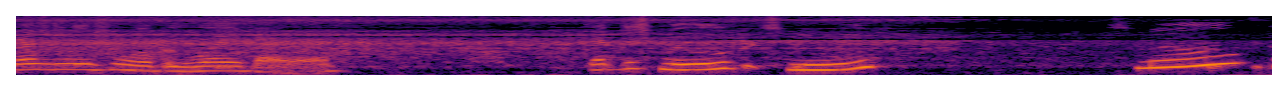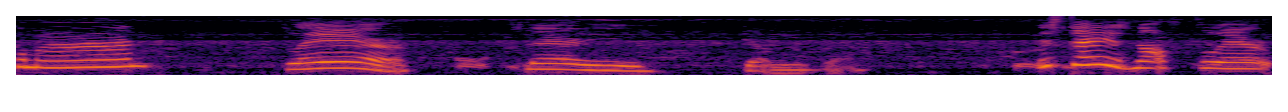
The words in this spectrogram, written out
resolution will be way better. Get this move, smooth, smooth. Come on, flare, flare, you dumb guy. This guy is not flare.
